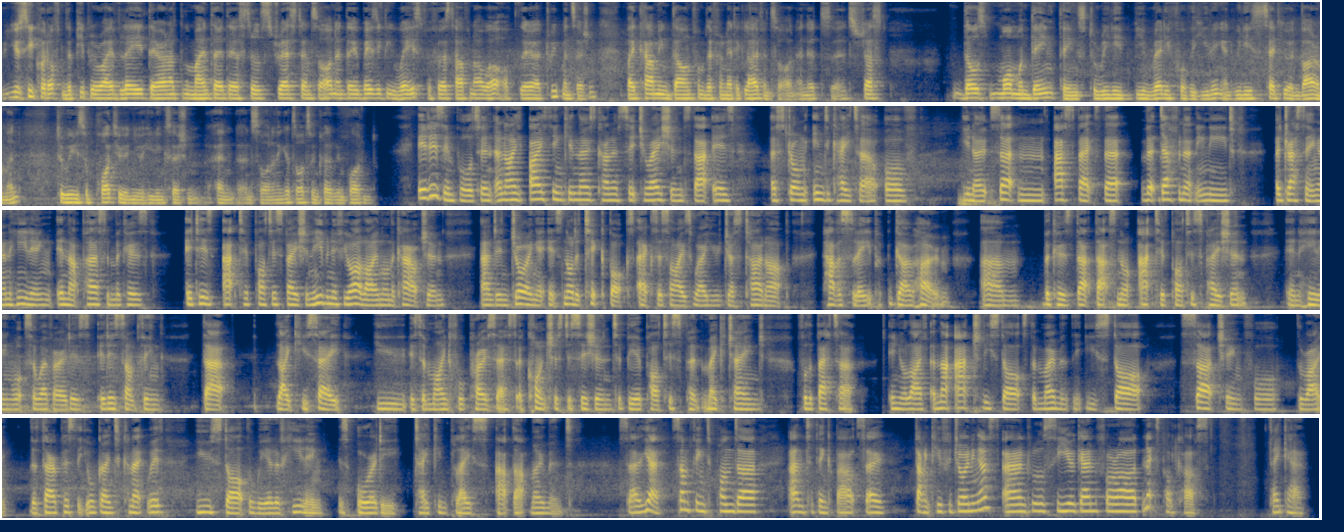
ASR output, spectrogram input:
you see quite often the people arrive late, they are not in the mindset, they're still stressed and so on, and they basically waste the first half an hour of their treatment session by calming down from their frenetic life and so on. And it's it's just those more mundane things to really be ready for the healing and really set your environment to really support you in your healing session and and so on. I think it's also incredibly important. It is important, and I I think in those kind of situations that is a strong indicator of you know certain aspects that that definitely need addressing and healing in that person because it is active participation. Even if you are lying on the couch and and enjoying it it's not a tick box exercise where you just turn up have a sleep go home. Um, because that that's not active participation in healing whatsoever. It is it is something that, like you say, you it's a mindful process, a conscious decision to be a participant, make a change for the better in your life. And that actually starts the moment that you start searching for the right the therapist that you're going to connect with, you start the wheel of healing is already taking place at that moment. So yeah, something to ponder and to think about. So thank you for joining us and we'll see you again for our next podcast. Take care.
